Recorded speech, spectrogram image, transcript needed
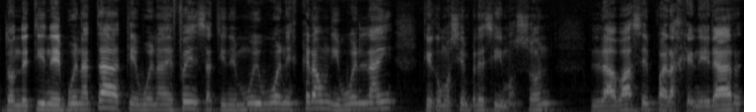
donde tiene buen ataque, buena defensa, tiene muy buen scrum y buen line, que como siempre decimos, son la base para generar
